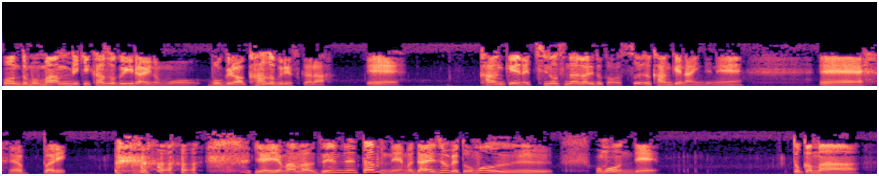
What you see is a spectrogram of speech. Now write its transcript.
ほんともう万引き家族以来のもう、僕らは家族ですから、ええ。関係ない。血のつながりとかはそういうの関係ないんでね。えー、やっぱり。いやいや、まあまあ、全然多分ね、まあ大丈夫やと思う、思うんで、とかまあ、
